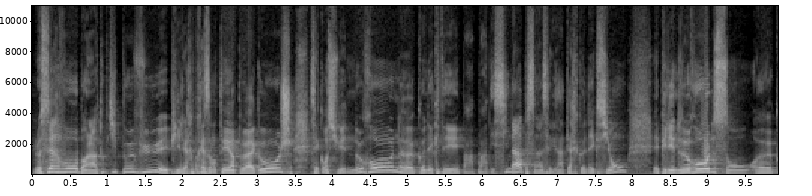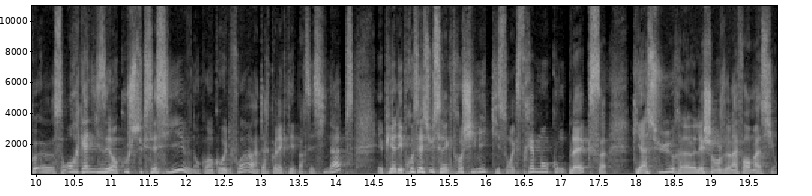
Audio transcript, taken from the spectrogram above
le cerveau, ben, on l'a un tout petit peu vu, et puis il est représenté un peu à gauche, c'est constitué de neurones euh, connectés par, des synapses, hein, c'est les interconnexions, et puis les neurones sont, euh, euh, sont organisés en couches successives, donc encore une fois interconnectés par ces synapses, et puis il y a des processus électrochimiques qui sont extrêmement complexes, qui assurent l'échange de l'information.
